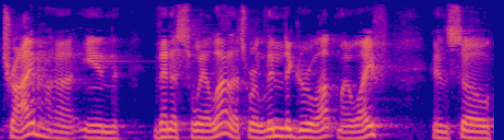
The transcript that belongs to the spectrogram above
tribe uh, in Venezuela. That's where Linda grew up, my wife. And so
